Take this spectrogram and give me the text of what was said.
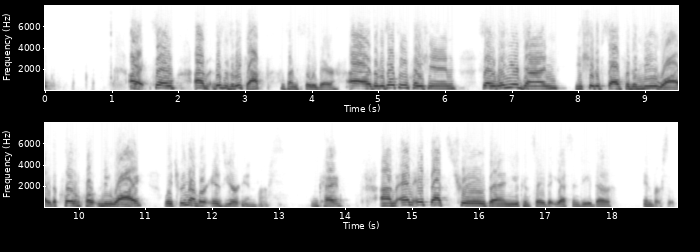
All right, so um, this is a recap, because I'm silly bear. Uh, the resulting equation, so when you're done, you should have solved for the new y, the quote-unquote new y, which remember is your inverse, okay? Um, and if that's true, then you can say that yes, indeed, they're inverses.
